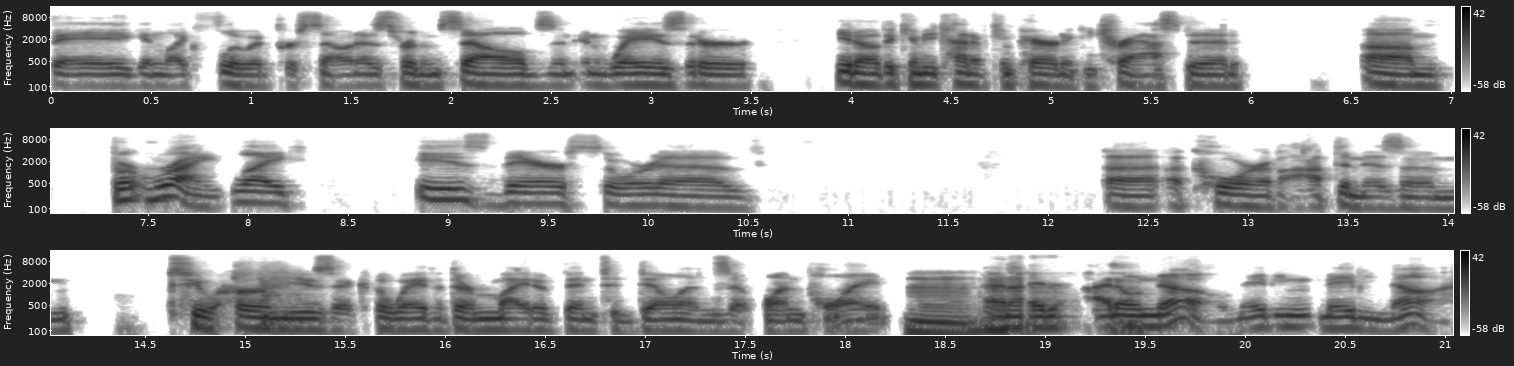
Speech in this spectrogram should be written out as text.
vague and like fluid personas for themselves in, in ways that are, you know, that can be kind of compared and contrasted. Um, but right, like, is there sort of a, a core of optimism to her music the way that there might have been to Dylan's at one point. Mm, and I, I don't know, maybe, maybe not.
